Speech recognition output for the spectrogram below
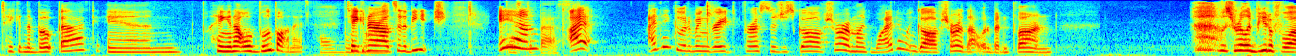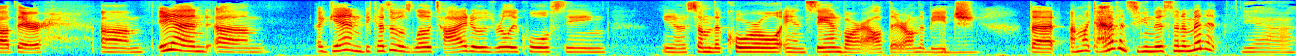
taking the boat back and hanging out with Bluebonnet, Oh, taking her out to the beach. the And best. I, I think it would have been great for us to just go offshore. I'm like, why didn't we go offshore? That would have been fun. It was really beautiful out there. Um, and um, again, because it was low tide, it was really cool seeing, you know, some of the coral and sandbar out there on the beach. Mm-hmm. That I'm like, I haven't seen this in a minute. Yeah.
